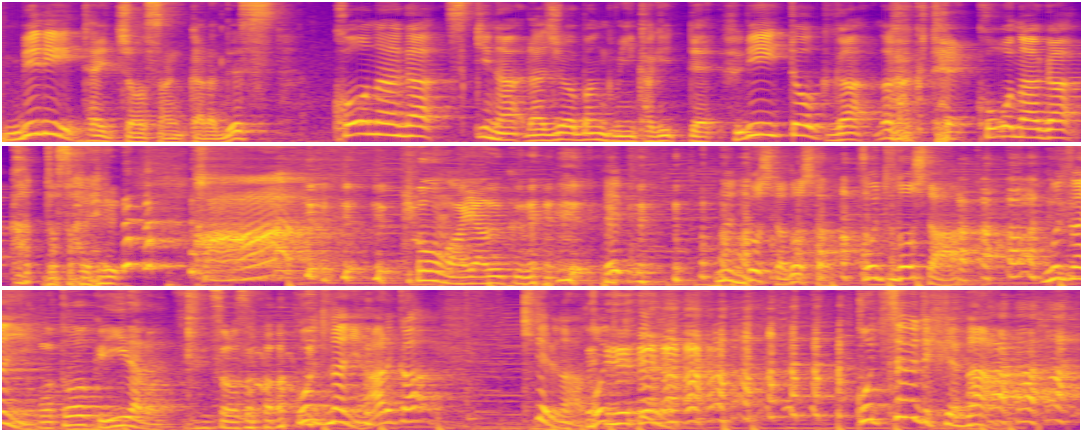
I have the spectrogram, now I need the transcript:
ビリー隊長さんからですコーナーが好きなラジオ番組に限ってフリートークが長くてコーナーがカットされる。はあ今日も危うくね。え何？どうした？どうした？こいつどうした？こいつ何？もうトークいいだろ。そろそろ。こいつ何？あれか？来てるな。こいつ来てるな。こいつ攻めてきてんな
